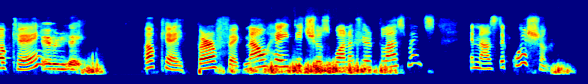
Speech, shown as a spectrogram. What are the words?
Okay. every day. Okay, perfect. Now, Haiti, choose one of your classmates and ask the question.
